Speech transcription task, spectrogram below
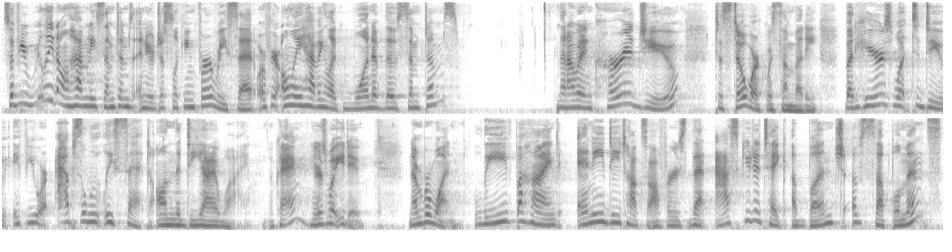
So if you really don't have any symptoms and you're just looking for a reset, or if you're only having like one of those symptoms, then I would encourage you to still work with somebody. But here's what to do if you are absolutely set on the DIY. Okay. Here's what you do. Number one, leave behind any detox offers that ask you to take a bunch of supplements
